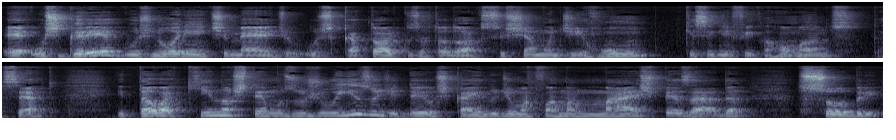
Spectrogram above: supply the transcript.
É, os gregos no Oriente Médio, os católicos ortodoxos, se chamam de Rum, que significa romanos, tá certo? Então aqui nós temos o juízo de Deus caindo de uma forma mais pesada sobre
